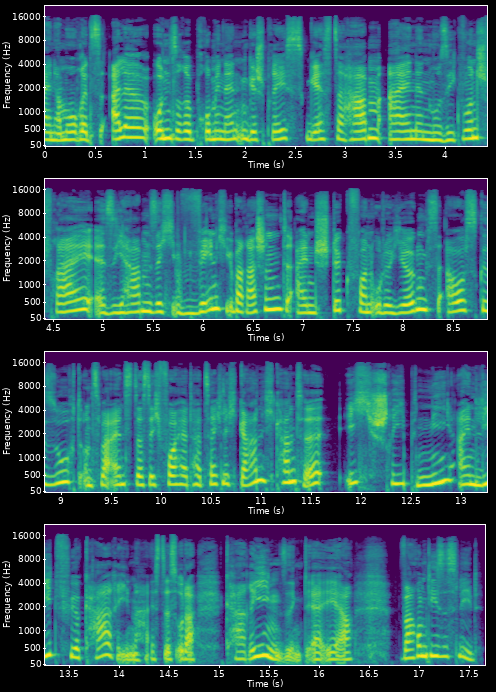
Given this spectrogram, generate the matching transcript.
Rainer Moritz, alle unsere prominenten Gesprächsgäste haben einen Musikwunsch frei. Sie haben sich wenig überraschend ein Stück von Udo Jürgens ausgesucht, und zwar eins, das ich vorher tatsächlich gar nicht kannte. Ich schrieb nie ein Lied für Karin, heißt es, oder Karin singt er eher. Warum dieses Lied?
